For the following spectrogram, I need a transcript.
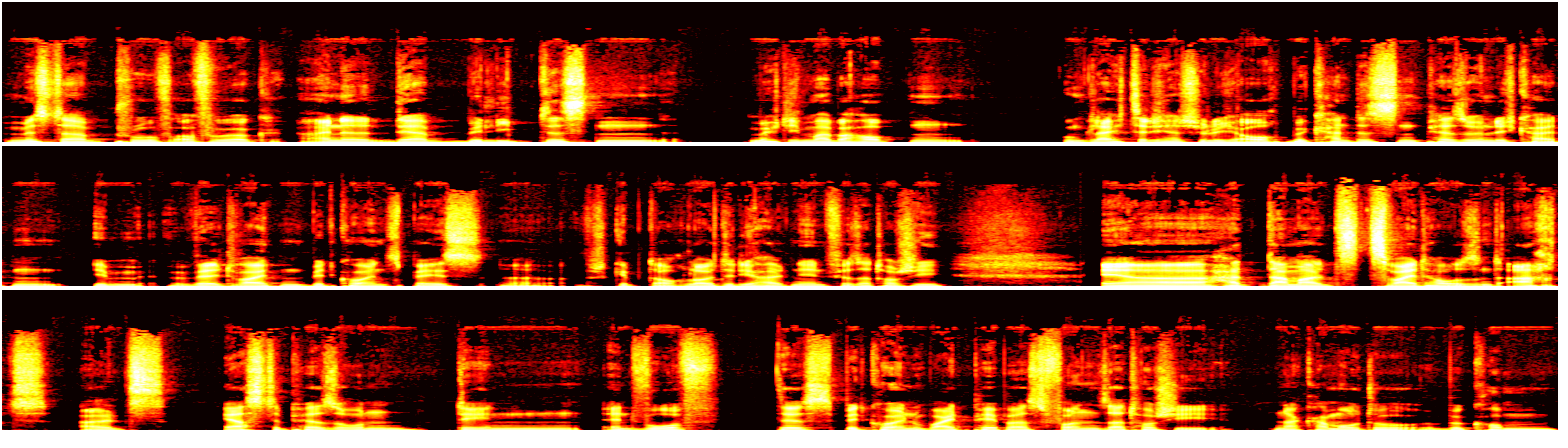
Mr. Proof of Work, eine der beliebtesten, möchte ich mal behaupten, und gleichzeitig natürlich auch bekanntesten Persönlichkeiten im weltweiten Bitcoin-Space. Äh, es gibt auch Leute, die halten ihn für Satoshi. Er hat damals 2008 als erste Person den Entwurf des Bitcoin White Papers von Satoshi Nakamoto bekommen.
